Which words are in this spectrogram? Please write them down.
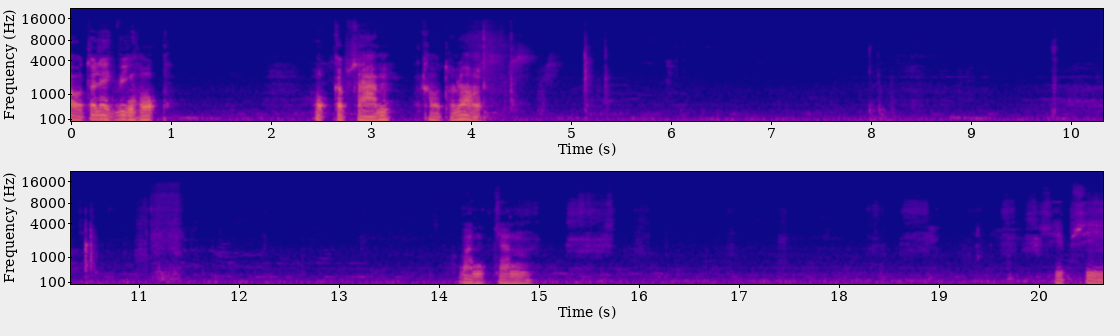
เขาตัวเลขวิ่งหกหกกับสามเขาตัวร่อง วันจันทร์สิบสี่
